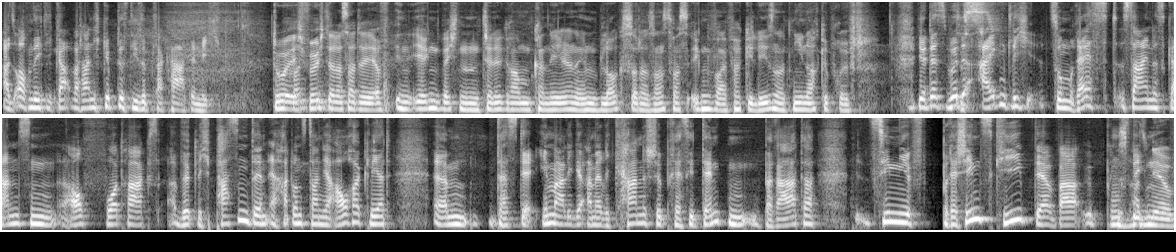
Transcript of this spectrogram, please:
Also offensichtlich, wahrscheinlich gibt es diese Plakate nicht. Du, ich fürchte, das hat er in irgendwelchen Telegram-Kanälen, in Blogs oder sonst was irgendwo einfach gelesen und nie nachgeprüft. Ja, das würde Das- eigentlich zum Rest seines ganzen Vortrags wirklich passen, denn er hat uns dann ja auch erklärt, ähm, dass der ehemalige amerikanische Präsidentenberater Zbigniew Brzezinski, der war übrigens also, Zbigniew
